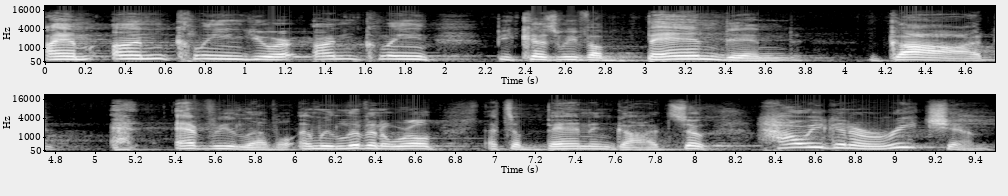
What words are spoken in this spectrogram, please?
I am unclean, you are unclean because we've abandoned God at every level. And we live in a world that's abandoned God. So, how are you going to reach Him?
